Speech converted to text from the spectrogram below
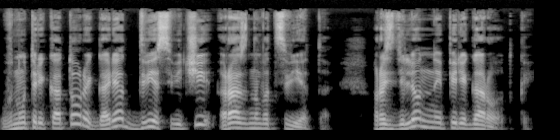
внутри которой горят две свечи разного цвета, разделенные перегородкой.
